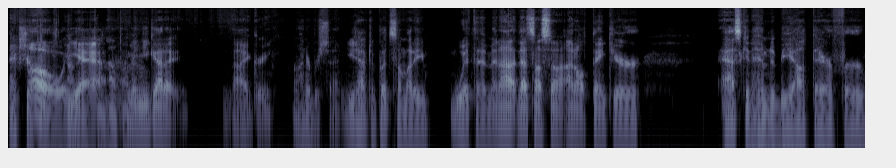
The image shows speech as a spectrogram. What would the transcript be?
an extra. Oh yeah, I mean out. you gotta. I agree, 100. percent You'd have to put somebody with him, and I, that's not so. I don't think you're asking him to be out there for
